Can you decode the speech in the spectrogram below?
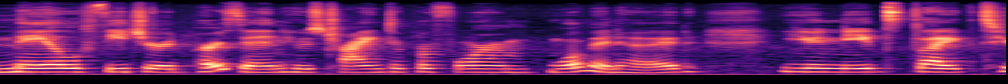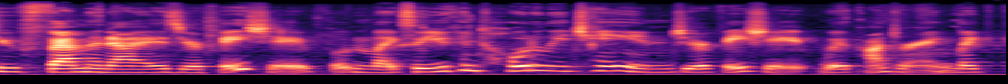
male featured person who's trying to perform womanhood, you need like to feminize your face shape, and like, so you can totally change your face shape with contouring, like,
